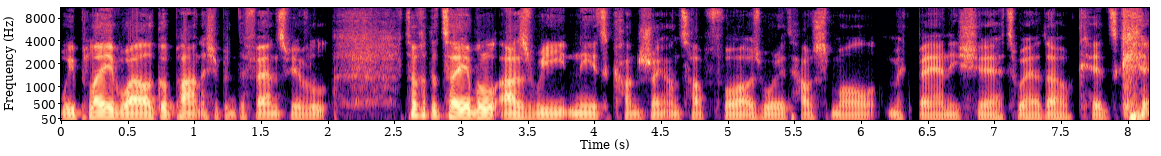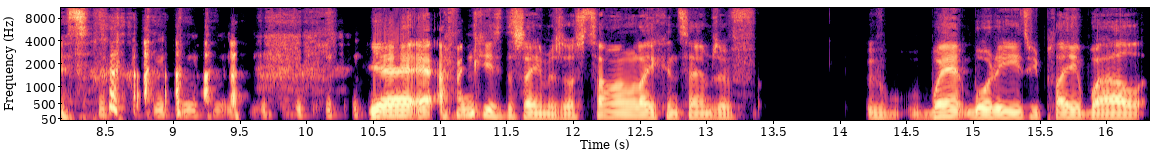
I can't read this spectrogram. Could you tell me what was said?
We played well. Good partnership in defence. We have took at the table as we need to concentrate on top four. I was worried how small McBurnie's shirts were, though. Kids, kids. yeah, I think he's the same as us, Tom. Like in terms of we weren't worried. We played well.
